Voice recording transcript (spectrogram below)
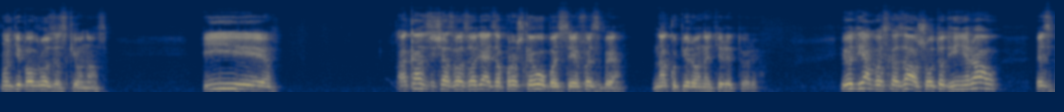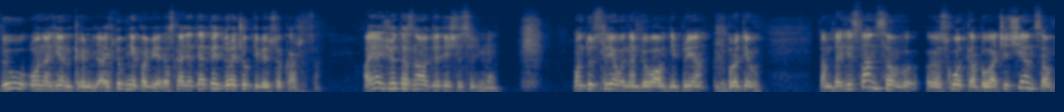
он типа в розыске у нас. И оказывается, сейчас возглавляет Запорожской области ФСБ на оккупированной территории. И вот я бы сказал, что вот тот генерал СБУ, он агент Кремля. И кто бы мне поверил, сказали, ты опять дурачок, тебе все кажется. А я еще это знал в 2007 Он тут стрелы набивал в Днепре против там дагестанцев, э, сходка была чеченцев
